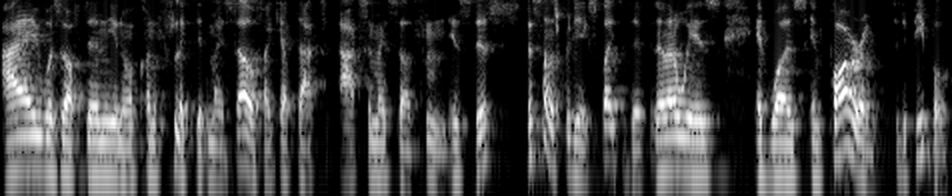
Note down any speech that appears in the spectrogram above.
I was often, you know, conflicted myself. I kept ask, asking myself, hmm, is this, this sounds pretty exploitative. In other ways, it was empowering to the people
